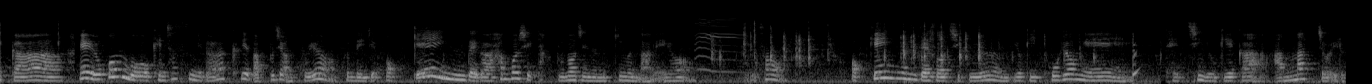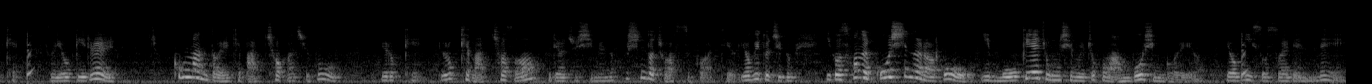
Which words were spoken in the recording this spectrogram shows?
보니까 예, 요건 뭐 괜찮습니다. 크게 나쁘지 않고요. 근데 이제 어깨에 있는 데가 한 번씩 딱 무너지는 느낌은 나네요. 그래서 어깨 있는 데서 지금 여기 도형에 대칭 여기가 안 맞죠 이렇게 그래서 여기를 조금만 더 이렇게 맞춰가지고 이렇게 이렇게 맞춰서 그려주시면 훨씬 더 좋았을 것 같아요 여기도 지금 이거 선을 꼬시느라고 이 목의 중심을 조금 안 보신 거예요 여기 있었어야 되는데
